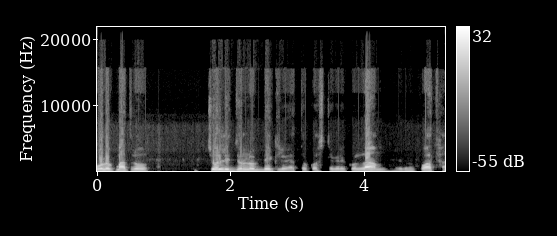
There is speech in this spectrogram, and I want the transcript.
বলক মাত্র চল্লিশ জন লোক দেখল এত কষ্ট করে করলাম এটা কোনো কথা।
